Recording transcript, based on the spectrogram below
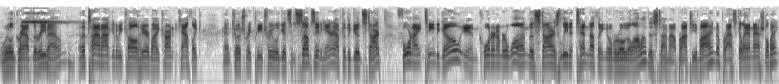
will grab the rebound. And a timeout going to be called here by Kearney Catholic. And Coach Rick Petrie will get some subs in here after the good start. 4.19 to go in quarter number one. The Stars lead at 10 0 over Ogallala. This timeout brought to you by Nebraska Land National Bank.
